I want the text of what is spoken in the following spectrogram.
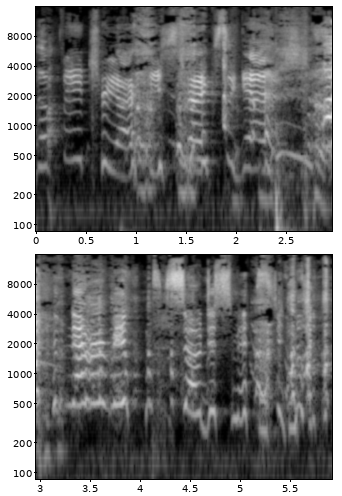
The patriarchy strikes again. I've never been so dismissed in my life.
